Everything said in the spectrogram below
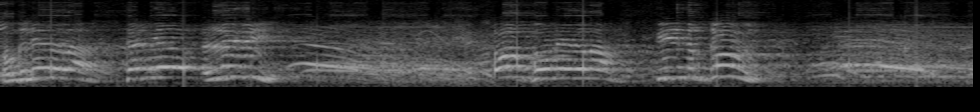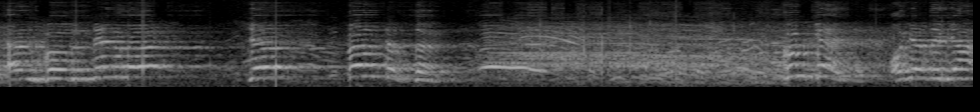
Voor de Nederland, Daniel Levy. Ook voor Nederland, Pieter Doos. En voor de Denemark, Jeff Peltersen. Goed kijken, regardez bien.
